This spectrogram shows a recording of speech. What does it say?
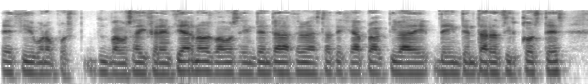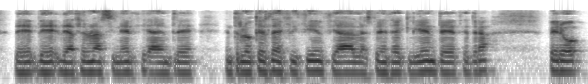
Es decir, bueno, pues vamos a diferenciarnos, vamos a intentar hacer una estrategia proactiva de, de intentar reducir costes, de, de, de, hacer una sinergia entre, entre lo que es la eficiencia, la experiencia del cliente, etcétera. Pero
